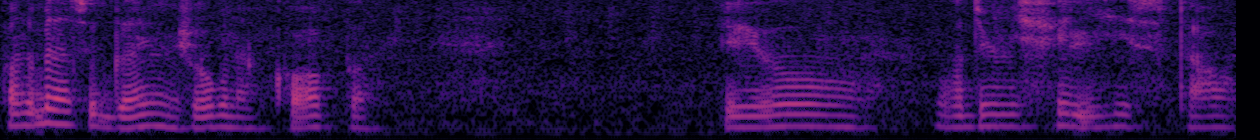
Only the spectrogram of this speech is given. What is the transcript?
Quando o Brasil ganha um jogo na Copa, eu vou dormir feliz tal.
